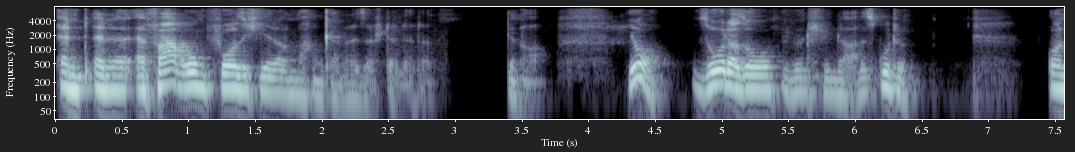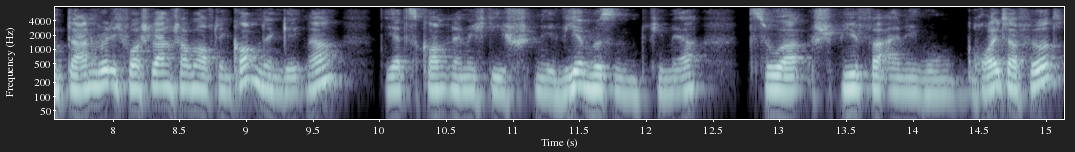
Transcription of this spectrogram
Ent, äh, Erfahrungen vor sich, die er machen kann an dieser Stelle dann. Genau. Jo, so oder so, wir wünschen ihm da alles Gute. Und dann würde ich vorschlagen, schauen wir auf den kommenden Gegner. Jetzt kommt nämlich die, nee, wir müssen vielmehr zur Spielvereinigung Reuter Fürth.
